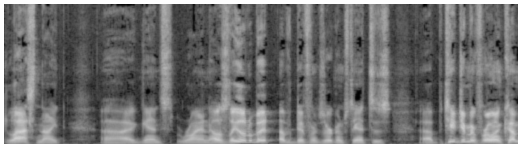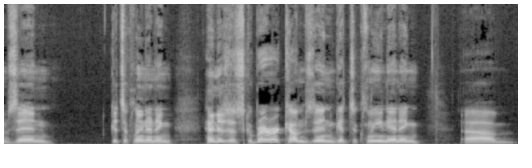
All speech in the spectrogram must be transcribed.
last night uh, against Ryan Helsley. A little bit of different circumstances. Uh, but TJ McFarland comes in, gets a clean inning. Genesis Cabrera comes in, gets a clean inning. Um,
